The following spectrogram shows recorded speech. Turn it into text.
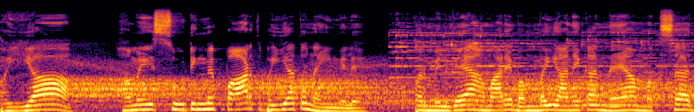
भैया हमें इस शूटिंग में पार्थ भैया तो नहीं मिले पर मिल गया हमारे बम्बई आने का नया मकसद।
